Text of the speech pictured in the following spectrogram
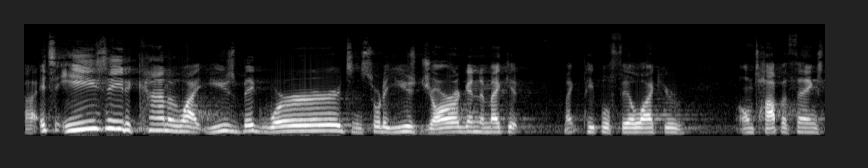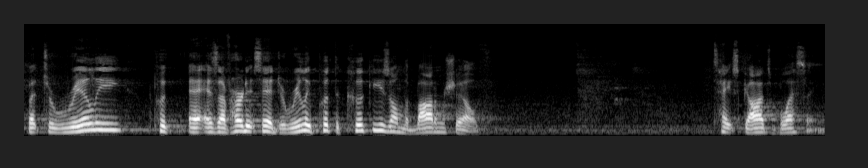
Uh, it's easy to kind of like use big words and sort of use jargon to make it make people feel like you're on top of things, but to really put, as I've heard it said, to really put the cookies on the bottom shelf takes God's blessing.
